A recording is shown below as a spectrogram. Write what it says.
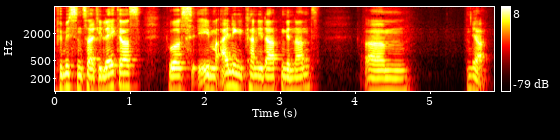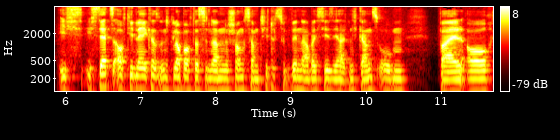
für mich sind es halt die Lakers. Du hast eben einige Kandidaten genannt. Ähm, ja, ich, ich setze auf die Lakers und ich glaube auch, dass sie dann eine Chance haben, Titel zu gewinnen, aber ich sehe sie halt nicht ganz oben, weil auch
